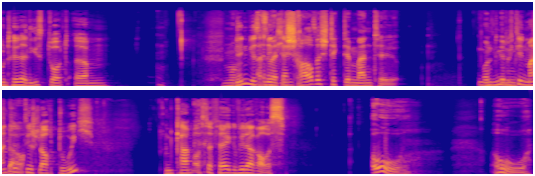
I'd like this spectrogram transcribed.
und hinterließ dort, ähm, Nennen wir es also eine die Schraube steckt im Mantel. Und durch den Mantel, Schlauch. den Schlauch durch und kam aus der Felge wieder raus. Oh. Oh.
